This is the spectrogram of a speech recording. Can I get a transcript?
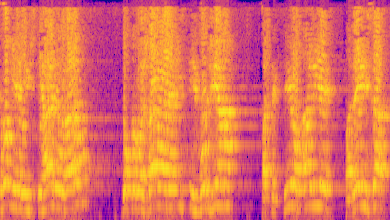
promjene i štihade u radu do proglašavanja istih murđijama, pa tekstirom Alije, pa Reisa,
